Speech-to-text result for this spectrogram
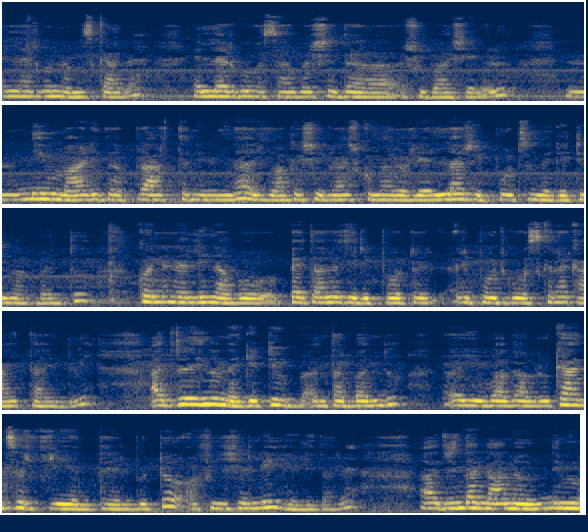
ಎಲ್ಲರಿಗೂ ನಮಸ್ಕಾರ. ಎಲ್ಲರಿಗೂ ಹೊಸ ವರ್ಷದ ಶುಭಾಶಯಗಳು. ನೀವು ಮಾಡಿದ ಪ್ರಾರ್ಥನೆಯಿಂದ ಇವಾಗ ಶಿವರಾಜ್ ಕುಮಾರ್ ಅವರ ಎಲ್ಲ ರಿಪೋರ್ಟ್ಸ್ ನೆಗೆಟಿವ್ ಆಗಿ ಬಂತು. ಕೊನೆಯಲ್ಲಿ ನಾವು ಪೆಥಾಲಜಿ ರಿಪೋರ್ಟ್ ರಿಪೋರ್ಟ್ಗೋಸ್ಕರ ಕಾಯ್ತಾ ಇದ್ವಿ. ಅದರಲ್ಲಿನೂ ನೆಗೆಟಿವ್ ಅಂತ ಬಂದು ಇವಾಗ ಅವರು ಕ್ಯಾನ್ಸರ್ ಫ್ರೀ ಅಂತ ಹೇಳಿಬಿಟ್ಟು ಅಫಿಷಿಯಲಿ ಹೇಳಿದ್ದಾರೆ. ಅದರಿಂದ ನಾನು ನಿಮ್ಮ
